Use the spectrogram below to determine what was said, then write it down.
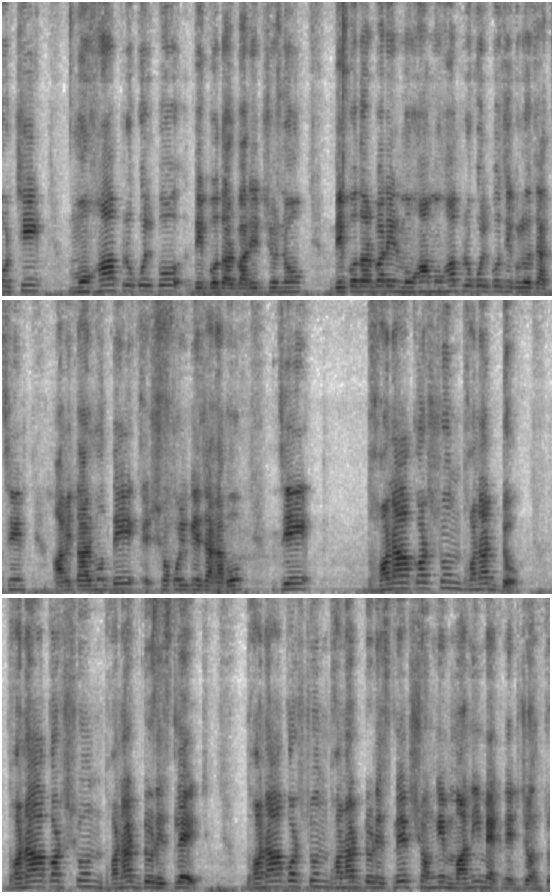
করছি মহা প্রকল্প দিব্য দরবারের জন্য। দিব্য দরবারের মহা মহা প্রকল্প যেগুলো যাচ্ছে, আমি তার মধ্যে সকলকে জানাব যে ধনাকর্ষণ ধনাঢ্য ধনাকর্ষণ ধনাঢ্য রিসলেট, ধনাকর্ষণ ধনাঢ্য রিসলেট সঙ্গে মানি ম্যাগনেট যন্ত্র,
